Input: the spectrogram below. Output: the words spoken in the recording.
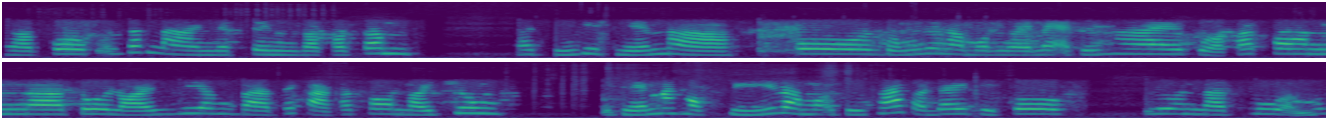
và cô cũng rất là nhiệt tình và có tâm. À, chính vì thế mà cô giống như là một người mẹ thứ hai của các con ờ, tôi nói riêng và tất cả các con nói chung. Vì thế mà học phí và mọi thứ khác ở đây thì cô luôn là thu ở mức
